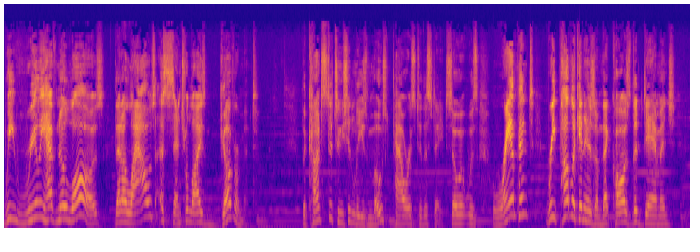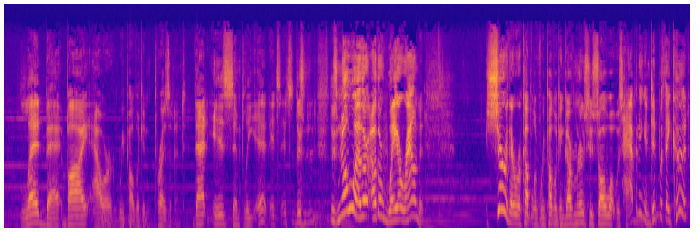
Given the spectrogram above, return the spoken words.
We really have no laws that allows a centralized government the Constitution leaves most powers to the states. So it was rampant republicanism that caused the damage led by, our Republican president. That is simply it. It's it's there's there's no other other way around it. Sure, there were a couple of Republican governors who saw what was happening and did what they could.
